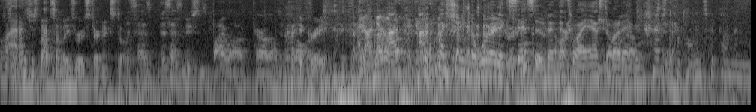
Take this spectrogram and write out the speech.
Well, I, I just. About somebody's rooster next door. This has, this has nuisance bylaw parallels. with I all of agree. I know, I mean, want I'm, to do I'm it. questioning the word excessive, and that's why I asked about on that agri. Perhaps the proponents could come and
